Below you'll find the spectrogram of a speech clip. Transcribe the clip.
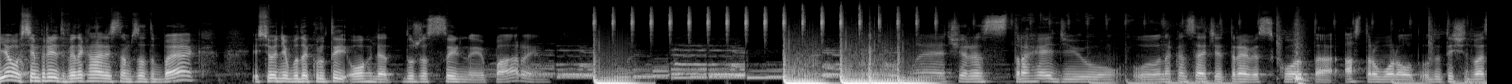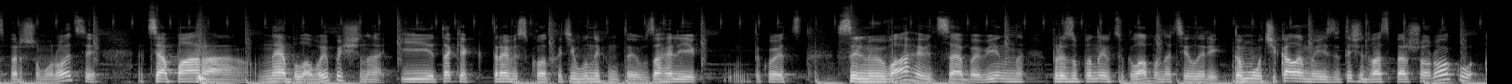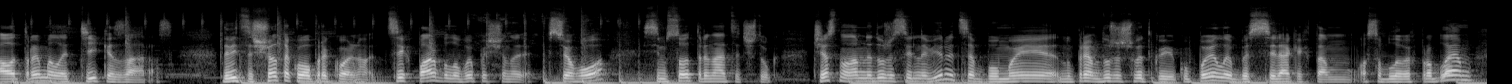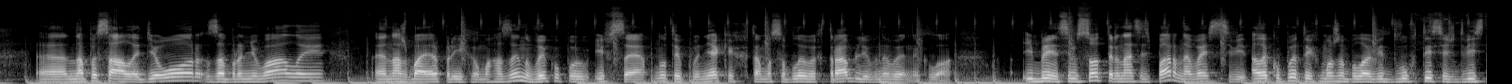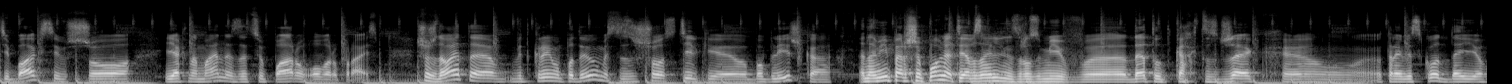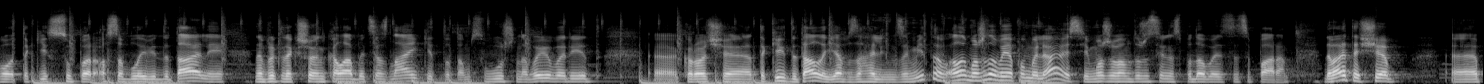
Йоу, всім привіт! Ви на каналі Snapchat І сьогодні буде крутий огляд дуже сильної пари. Через трагедію на концерті Тревіс Скотта Astro World у 2021 році ця пара не була випущена. І так як Тревіс Скотт хотів уникнути взагалі такої сильної уваги від себе, він призупинив цю колабу на цілий рік. Тому чекали ми її з 2021 року, а отримали тільки зараз. Дивіться, що такого прикольного. Цих пар було випущено всього 713 штук. Чесно, нам не дуже сильно віриться, бо ми ну прям дуже швидко її купили, без всіляких там особливих проблем. Е, написали Dior, забронювали. Е, Наш байер приїхав в магазин, викупив і все. Ну, типу, ніяких там особливих траблів не виникло. І, блін, 713 пар на весь світ. Але купити їх можна було від 2200 баксів, що, як на мене, за цю пару оверпрайс. Що ж, давайте відкриємо, подивимося, за що стільки баблішка. На мій перший погляд, я взагалі не зрозумів, е, де тут Кактус Джек, е, Тревіс Скотт, де його такі супер особливі деталі. Наприклад, якщо він колабиться з Nike, то там свуш на виворіт. Е, Коротше, таких деталей я взагалі не замітив, але можливо я помиляюсь і може вам дуже сильно сподобається ця пара. Давайте ще е,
